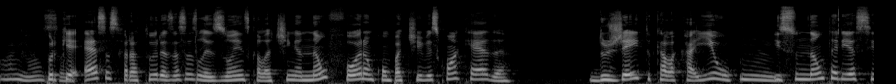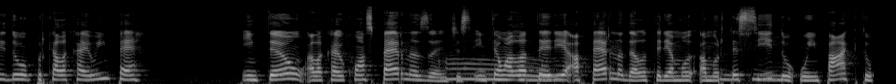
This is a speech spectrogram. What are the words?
Ai. Porque essas fraturas, essas lesões que ela tinha, não foram compatíveis com a queda. Do jeito que ela caiu, Hum. isso não teria sido porque ela caiu em pé. Então, ela caiu com as pernas antes. Então, ela teria a perna dela teria amo- amortecido o impacto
